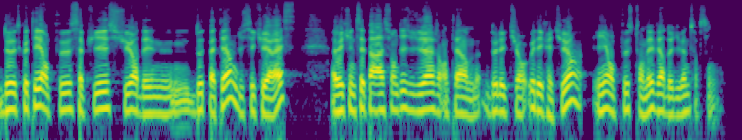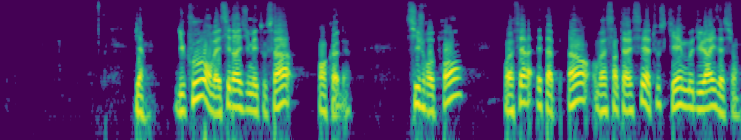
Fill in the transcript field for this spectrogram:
De l'autre côté, on peut s'appuyer sur d'autres patterns, du CQRS, avec une séparation des usages en termes de lecture ou d'écriture, et on peut se tourner vers de l'event sourcing. Bien. Du coup, on va essayer de résumer tout ça en code. Si je reprends, on va faire étape 1, on va s'intéresser à tout ce qui est modularisation.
